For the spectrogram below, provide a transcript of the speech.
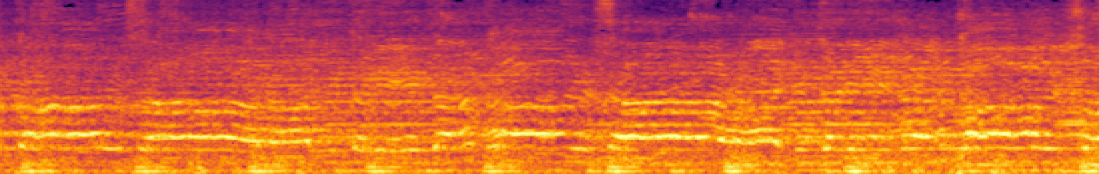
काल सा रा करे दाल सारा रा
